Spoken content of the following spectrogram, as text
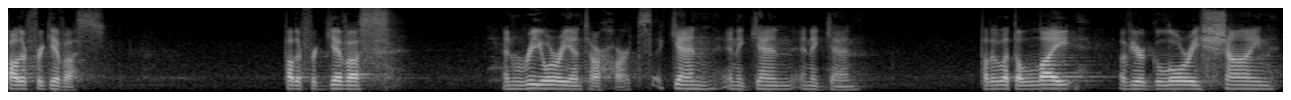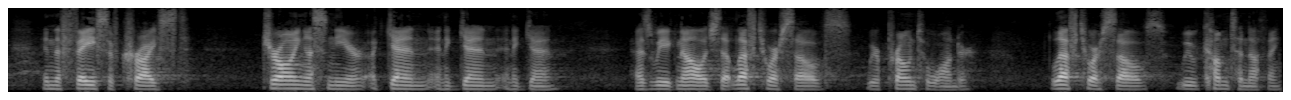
Father, forgive us. Father, forgive us and reorient our hearts again and again and again. Father, let the light of your glory shine in the face of Christ, drawing us near again and again and again as we acknowledge that left to ourselves, we are prone to wander. Left to ourselves, we would come to nothing.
